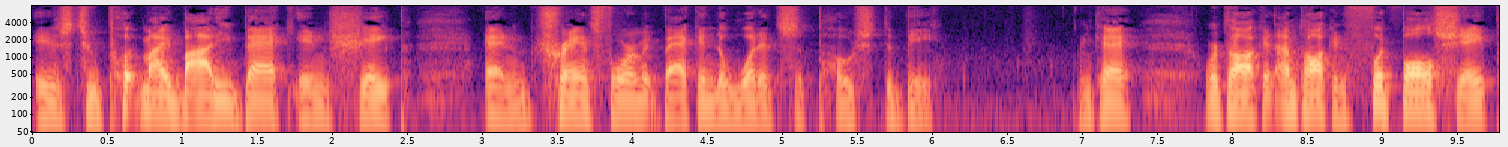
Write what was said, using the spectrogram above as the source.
is to put my body back in shape and transform it back into what it's supposed to be. Okay? We're talking, I'm talking football shape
